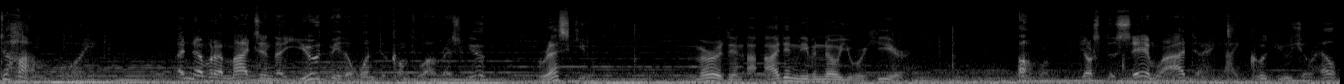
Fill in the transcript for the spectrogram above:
Damn, boy. I never imagined that you'd be the one to come to our rescue. Rescue? Muradin, I, I didn't even know you were here. Oh, well, just the same, lad. I, I could use your help.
